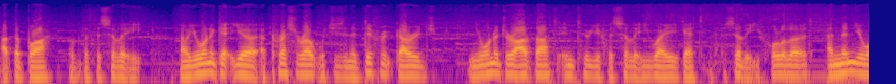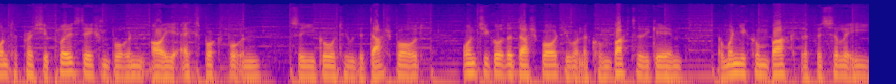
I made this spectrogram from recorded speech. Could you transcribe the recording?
at the back of the facility. Now you want to get your oppressor out which is in a different garage and you want to drive that into your facility where you get the facility full alert and then you want to press your PlayStation button or your Xbox button so you go to the dashboard. Once you go to the dashboard you want to come back to the game and when you come back the facility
